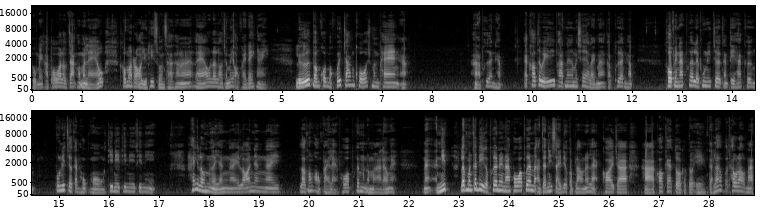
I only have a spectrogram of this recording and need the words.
ถูกไหมครับ เพราะว่าเราจ้างเขามาแล้ว เขามารออยู่ที่สวนสาธารณะแล้ว แล้วเราจะไม่ออกไปได้ไง หรือบางคนบอกเฮ้ยจ้างโค้ชมันแพงอะ หาเพื่อนครับ accountability partner ไม่ใช่อะไรมากครับเพื่อนครับ โทรไปนัดเพื่อนเลยพรุ่งนี้เจอกันตีห้าครึ่งพรุ่งนี้เจอกัน6กโมงที่นี่ที่นี่ที่นี่ ให้เราเหนื่อยยังไงร้อนยังไง เราต้องออกไปแหละ เพราะว่าเพื่อนมันมาแล้วไงนะอันนี้แล้วมันก็ดีกับเพื่อนด้วยนะ เพราะว่าเพื่อนอาจจะนิสัยเดียวกับเรานั่นแหละคอยจะหาข้อแก้ตัวกับตัวเอง แต่แล้วถ้าเรานัด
